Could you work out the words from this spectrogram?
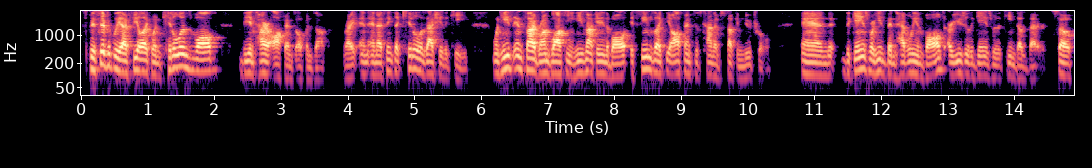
specifically I feel like when Kittle is involved, the entire offense opens up, right? And and I think that Kittle is actually the key. When he's inside run blocking he's not getting the ball, it seems like the offense is kind of stuck in neutral. And the games where he's been heavily involved are usually the games where the team does better. So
